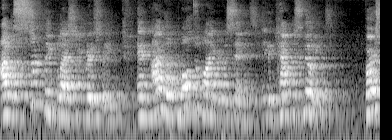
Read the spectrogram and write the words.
I will certainly bless you richly, and I will multiply your descendants into countless millions. Verse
